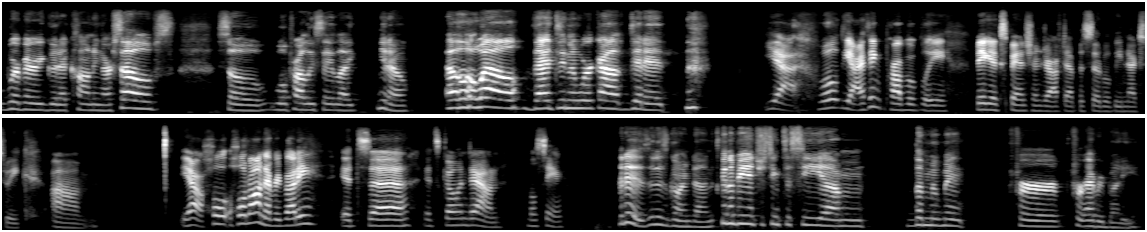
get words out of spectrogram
we're very good at clowning ourselves. So we'll probably say, like, you know, LOL, that didn't work out, did it? yeah. Well, yeah, I think probably big expansion draft episode will be next week. Um, yeah, hold hold on, everybody. It's uh, it's going down. We'll see. It is. It is going down. It's going to be interesting to see um the movement for for everybody,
